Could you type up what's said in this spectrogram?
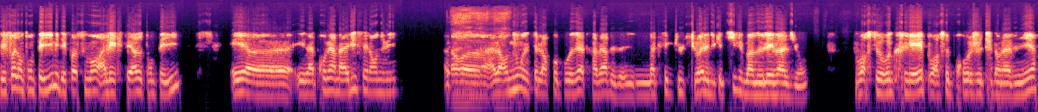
Des fois dans ton pays, mais des fois souvent à l'extérieur de ton pays. Et, et la première maladie, c'est l'ennui. Alors, alors nous, on essaie de leur proposer à travers des, une accès culturel, éducatif, ben, de l'évasion, pouvoir se recréer, pouvoir se projeter dans l'avenir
